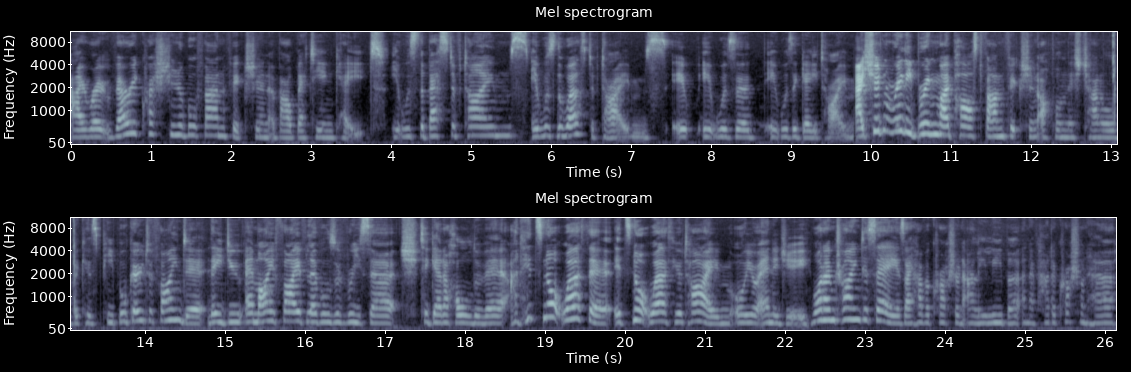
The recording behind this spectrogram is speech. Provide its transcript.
I wrote very questionable fan fiction about Betty and Kate. It was the best of times. It was the worst of times. It it was a it was a gay time. I shouldn't really bring my past fan fiction up on this channel because people go to find it. They do MI5 levels of research to get a hold of it and it's not worth it. It's not worth your time or your energy. What I'm trying to say is I have a crush on Ali Liebert and I've had a crush on her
